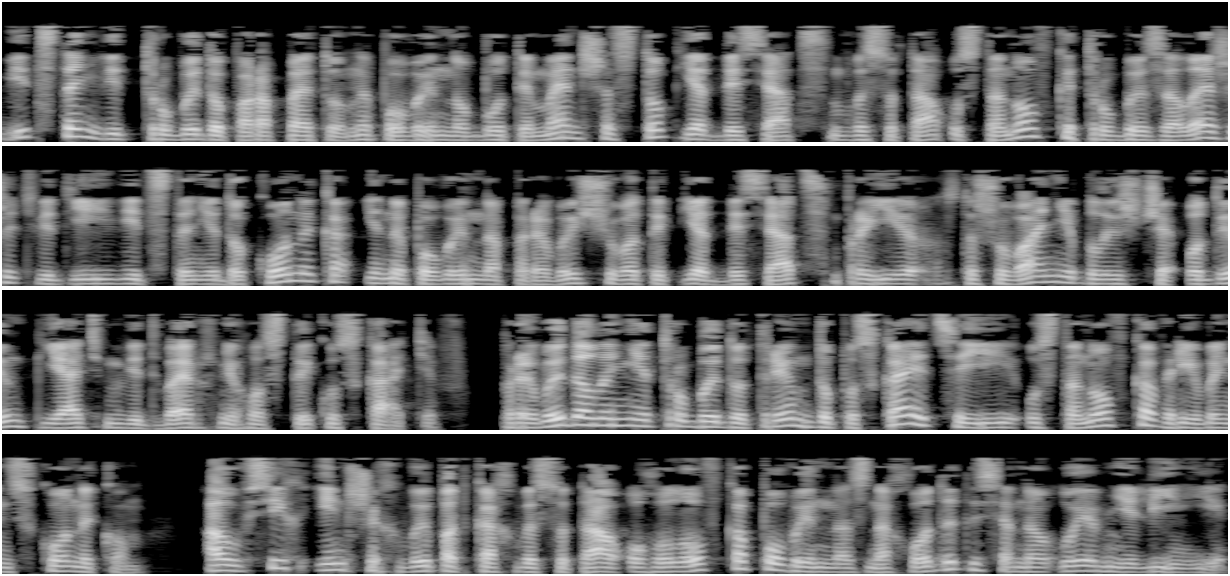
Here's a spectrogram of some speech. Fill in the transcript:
Відстань від труби до парапету не повинно бути менше 150 см. Висота установки труби залежить від її відстані до коника і не повинна перевищувати 50 см при її розташуванні ближче 1,5 м від верхнього стику скатів. При видаленні труби до трим допускається її установка в рівень з коником, а у всіх інших випадках висота оголовка повинна знаходитися на уявній лінії,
